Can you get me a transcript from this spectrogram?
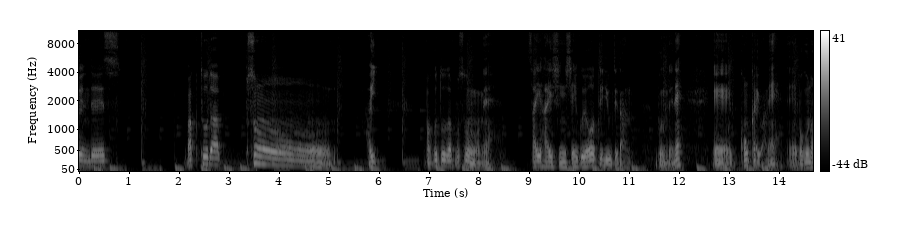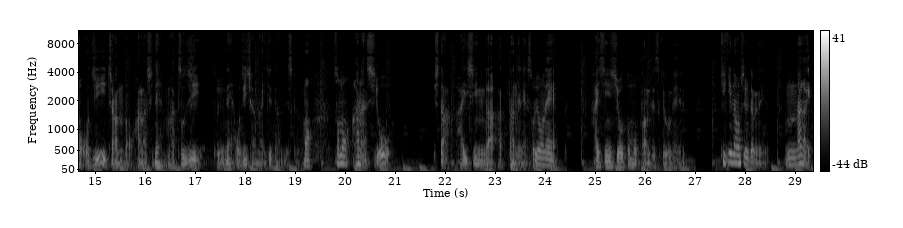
本編です。バックトゥーザプスーンはい。バックトゥーザプスーンをね、再配信していくよって言うてた分でね、えー、今回はね、えー、僕のおじいちゃんの話ね、マツ爺というね、おじいちゃんがいてたんですけども、その話をした配信があったんでね、それをね、配信しようと思ったんですけどね、聞き直してみたらね、長い。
